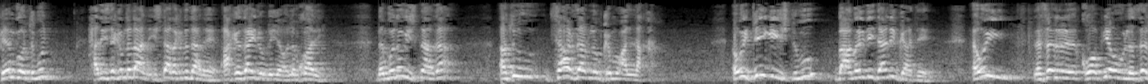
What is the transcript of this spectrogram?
بيم قلتبون حديثكم ددان إسنادك ددان عكزاي لهم ليه ولا بخاري. دم قالوا إسنادا أتو صار زار لهم كمعلق. أوي تيجي يشتبو بعمل دي تاني بكاته. أوي لسر قوبيا ولسر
